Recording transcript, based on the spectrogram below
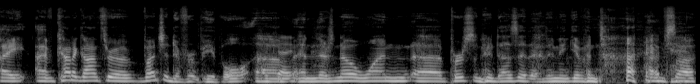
I I've kind of gone through a bunch of different people, um, Okay. and there's no one uh, person who does it at any given time. So,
